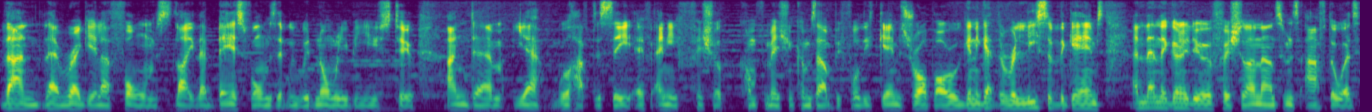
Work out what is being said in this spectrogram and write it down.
than their regular forms, like their base forms that we would normally be used to. And um, yeah, we'll have to see if any official confirmation comes out before these games drop, or we're going to get the release of the games, and then they're going to do official announcements afterwards.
